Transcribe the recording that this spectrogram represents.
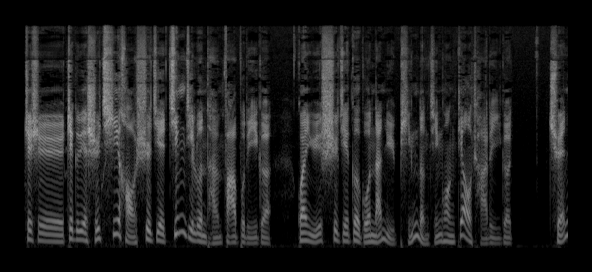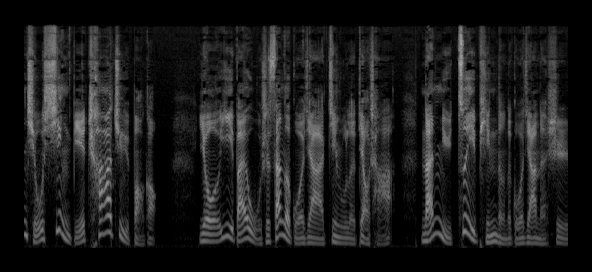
这是这个月十七号世界经济论坛发布的一个。关于世界各国男女平等情况调查的一个全球性别差距报告，有一百五十三个国家进入了调查。男女最平等的国家呢是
